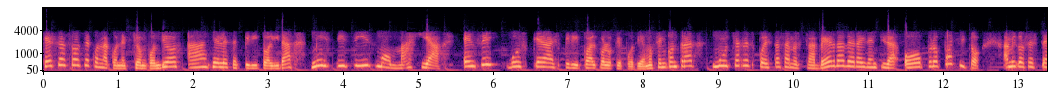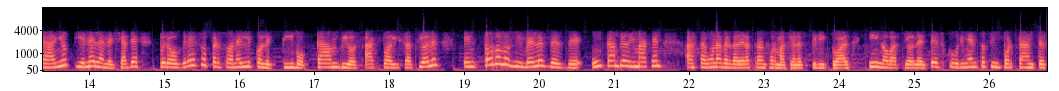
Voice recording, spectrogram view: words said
que se asocia con la conexión con Dios, ángeles, espiritualidad, misticismo, magia. En sí, búsqueda espiritual, por lo que podríamos encontrar muchas respuestas a nuestra verdadera identidad o propósito. Amigos, este año tiene la energía de progreso personal y colectivo, cambios, actualizaciones en todos los niveles, desde un cambio de imagen hasta una verdadera transformación espiritual, innovaciones, descubrimientos importantes,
